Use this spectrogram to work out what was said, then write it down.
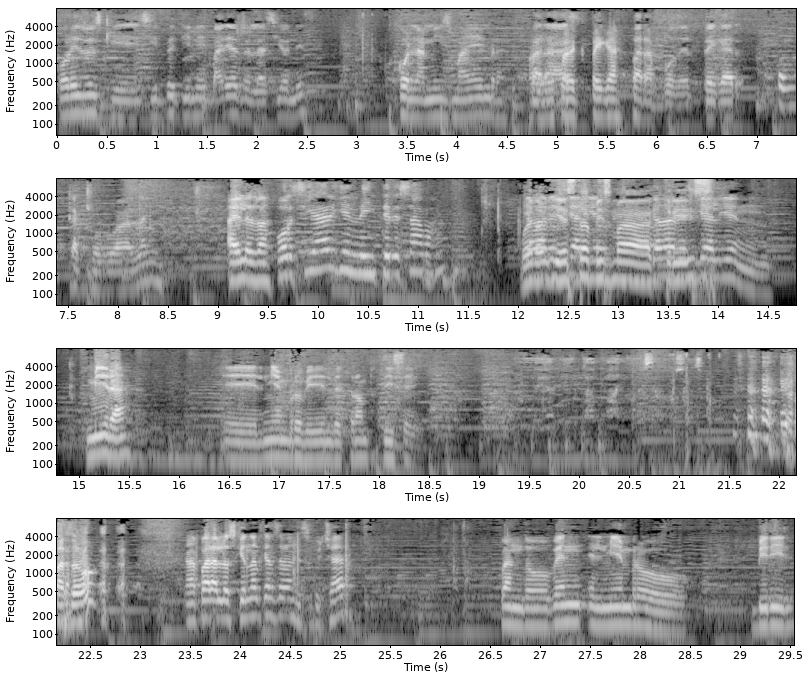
Por eso es que siempre tiene varias relaciones con la misma hembra Para, para, para que pega. para poder pegar un cachorro al año. Ahí les va. Por si a alguien le interesaba. Bueno, Cada y esta alguien- misma Cada vez actriz... que alguien mira el miembro viril de Trump, dice: ¿Qué pasó? Ah, para los que no alcanzaron a escuchar, cuando ven el miembro viril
